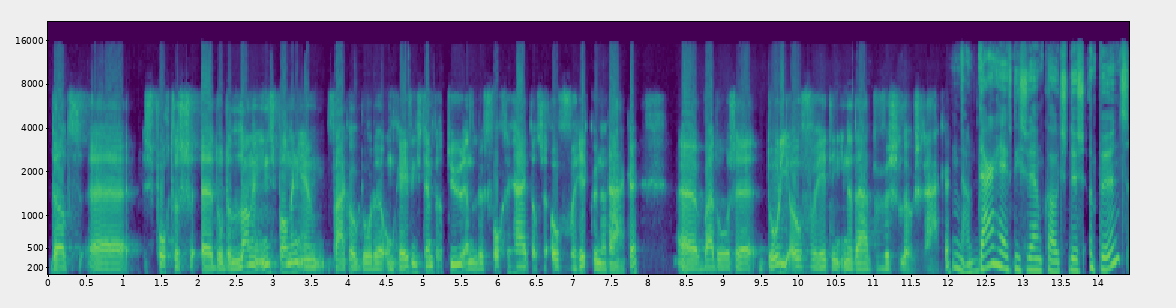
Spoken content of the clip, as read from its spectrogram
dat uh, sporters uh, door de lange inspanning en vaak ook door de omgevingstemperatuur en de luchtvochtigheid, dat ze oververhit kunnen raken. Uh, waardoor ze door die oververhitting inderdaad bewusteloos raken. Nou, daar heeft die zwemcoach dus een punt.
